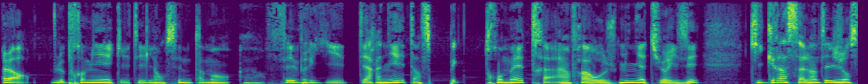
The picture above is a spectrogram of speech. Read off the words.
Alors, le premier qui a été lancé notamment en février dernier est un spectromètre à infrarouge miniaturisé qui, grâce à l'intelligence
